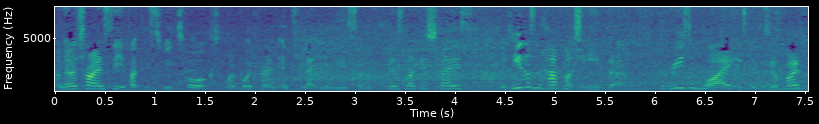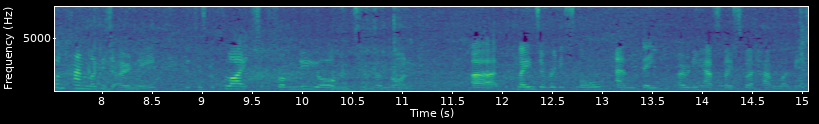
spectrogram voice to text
I'm going to try and see if I can sweet talk my boyfriend into letting me use some of his luggage space, but he doesn't have much either. The reason why is because we're both on hand luggage only, because the flights from New York to Vermont, uh, the planes are really small and they only have space for hand luggage,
